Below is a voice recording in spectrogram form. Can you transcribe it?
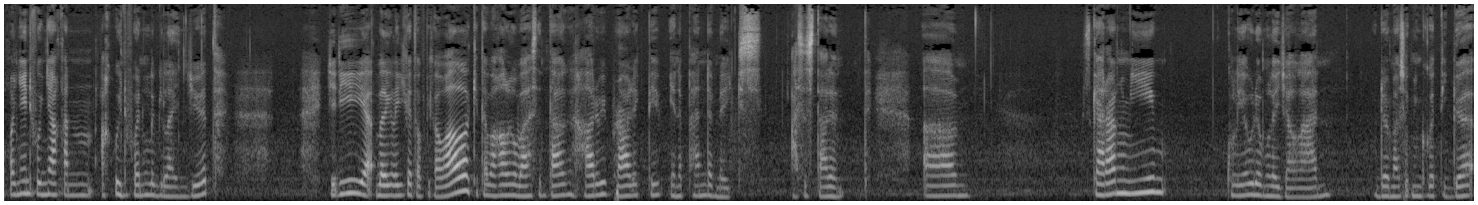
pokoknya infonya akan aku infoin lebih lanjut. Jadi ya balik lagi ke topik awal kita bakal ngebahas tentang how to be productive in the pandemics as a student. Um, sekarang nih kuliah udah mulai jalan udah masuk minggu ketiga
